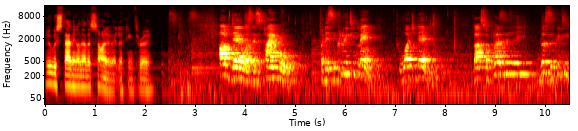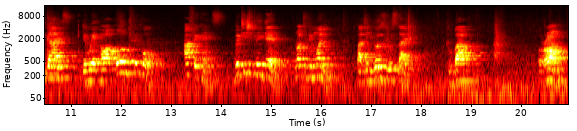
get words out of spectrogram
Who was standing on the other side of it looking through? Up there was a spy hole for the security men to watch them. But surprisingly, those security guys, they were our own people, Africans. British paid them, not even money, but in those goods like tobacco, rum,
